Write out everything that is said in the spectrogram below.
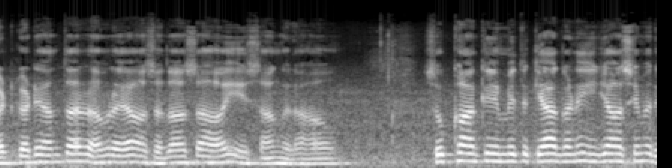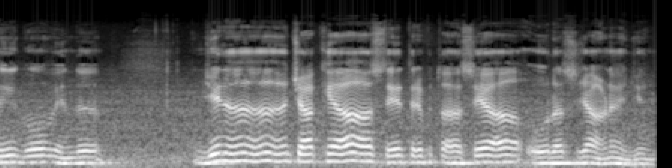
ਘਟ ਘਟ ਅੰਤਰ ਰਵ ਰਿਆ ਸਦਾ ਸਹਾਈ ਸੰਗ ਰਹਾਉ। ਸੁਖਾਂ ਕੀ ਮਿਤ ਕਿਆ ਗਣੀ ਜਾਂ ਸਿਮਰੀ ਗੋਵਿੰਦ। ਜਿਨ ਚਾਖਿਆ ਸੇ ਤ੍ਰਿਪਤਾ ਸਿਆ ਉਹ ਰਸ ਜਾਣੇ ਜਿਨ।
